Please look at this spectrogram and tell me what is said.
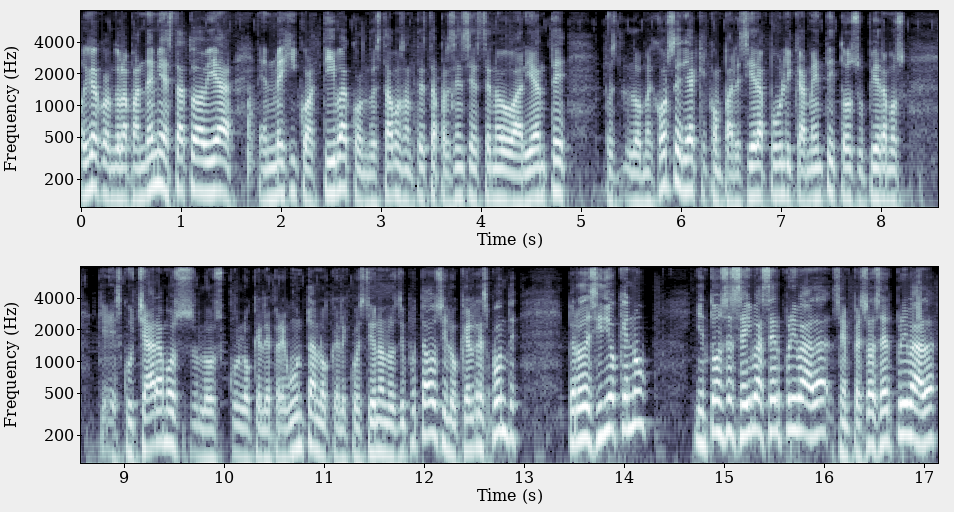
Oiga, cuando la pandemia está todavía en México activa, cuando estamos ante esta presencia de este nuevo variante, pues lo mejor sería que compareciera públicamente y todos supiéramos, que escucháramos los, lo que le preguntan, lo que le cuestionan los diputados y lo que él responde. Pero decidió que no. Y entonces se iba a hacer privada, se empezó a hacer privada,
